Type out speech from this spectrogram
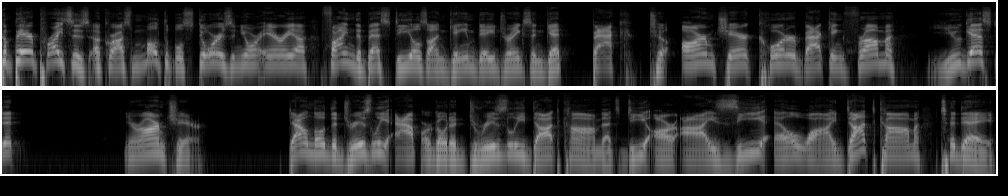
Compare prices across multiple stores in your area, find the best deals on game day drinks, and get back to armchair quarterbacking from, you guessed it, your armchair. Download the Drizly app or go to drizly.com. That's D R I Z L Y.com today.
